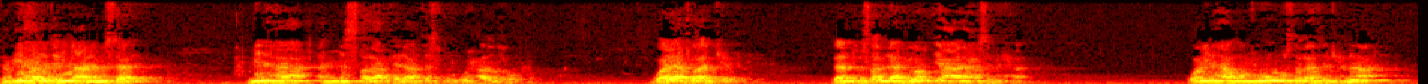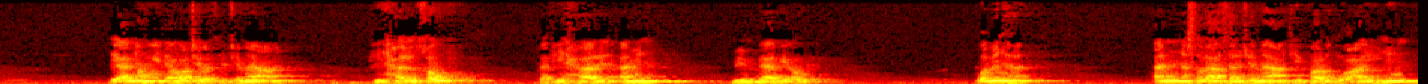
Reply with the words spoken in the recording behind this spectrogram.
ففي هذا دليل على مسائل. منها أن الصلاة لا تسقط حال الخوف ولا تؤجل بل تصلى في وقتها على حسب الحال. ومنها وجوب صلاة الجماعة لأنه إذا وجبت الجماعة في حال الخوف ففي حال الأمن من باب أولى. ومنها أن صلاة الجماعة فرض عين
